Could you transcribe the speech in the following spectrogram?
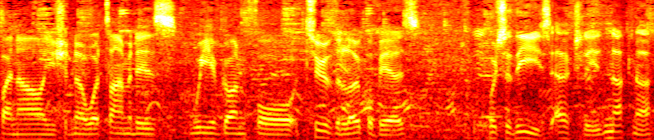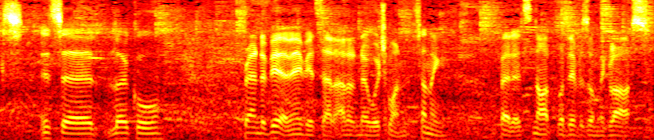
By now, you should know what time it is. We have gone for two of the local beers, which are these actually, Nuck Nucks. It's a local brand of beer. Maybe it's that. I don't know which one. Something, but it's not whatever's on the glass,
